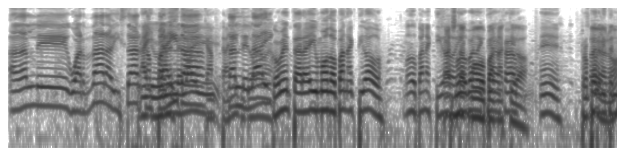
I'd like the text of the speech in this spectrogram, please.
a darle guardar, avisar, Ay, campanita, darle like. darle Campanita, like. Comentar ahí modo pan activado. Modo pan activado. Hashtag modo pan activado. activado. Eh, romper el ¿no?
